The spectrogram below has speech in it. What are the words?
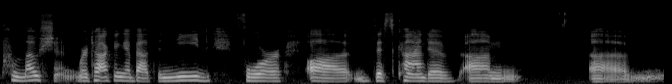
promotion. We're talking about the need for uh, this kind of um, um,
